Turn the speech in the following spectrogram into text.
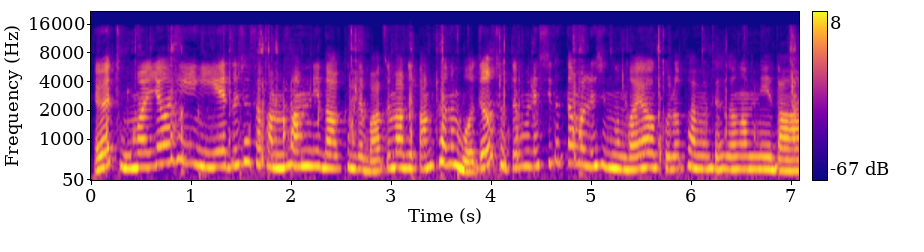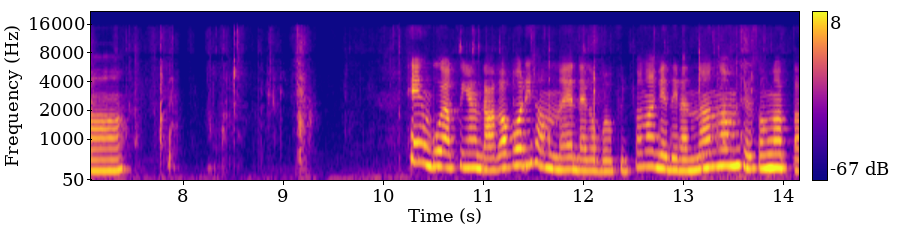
네, 정말요? 히 이해해주셔서 감사합니다. 근데 마지막에 딴 편은 뭐죠? 저 때문에 식은땀 흘리신 건가요? 그렇다면 죄송합니다. 행 뭐야 그냥 나가버리셨네. 내가 뭘 불편하게 드렸나? 남 죄송하다.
